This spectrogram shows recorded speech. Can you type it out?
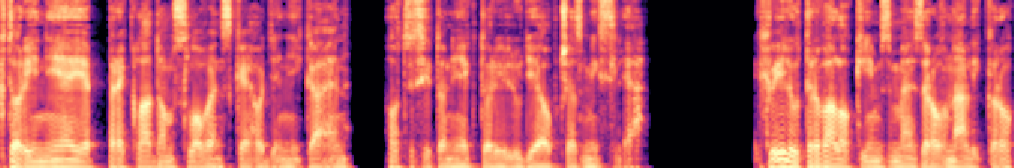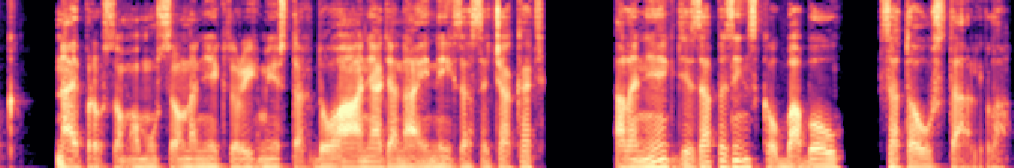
ktorý nie je prekladom slovenského denníka N, hoci si to niektorí ľudia občas myslia. Chvíľu trvalo, kým sme zrovnali krok Najprv som ho musel na niektorých miestach doháňať a na iných zase čakať, ale niekde za pezinskou babou sa to ustálilo.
